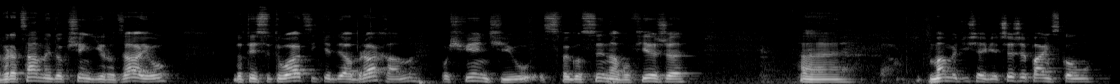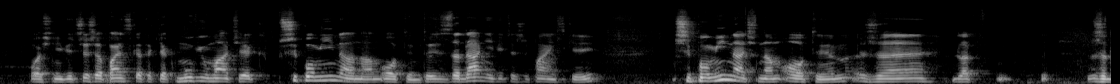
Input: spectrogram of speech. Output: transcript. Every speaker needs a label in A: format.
A: Wracamy do Księgi Rodzaju, do tej sytuacji, kiedy Abraham poświęcił swego syna w ofierze. E, mamy dzisiaj wieczerzę pańską. Właśnie wieczerza pańska, tak jak mówił Maciek, przypomina nam o tym. To jest zadanie wieczerzy pańskiej. Przypominać nam o tym, że, dla, że,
